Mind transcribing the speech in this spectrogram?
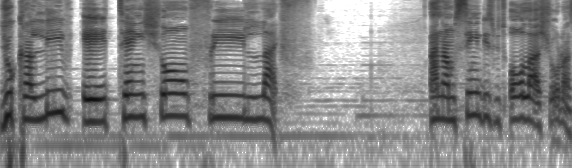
You can live a tension free life. And I'm saying this with all assurance.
